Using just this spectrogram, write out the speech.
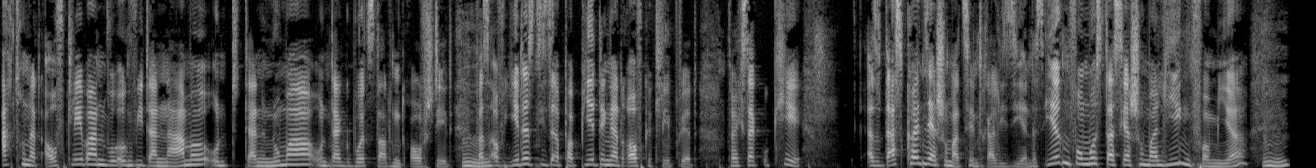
800 Aufklebern, wo irgendwie dein Name und deine Nummer und dein Geburtsdatum draufsteht. Mhm. Was auf jedes dieser Papierdinger draufgeklebt wird. Da habe ich gesagt, okay, also das können sie ja schon mal zentralisieren. Das irgendwo muss das ja schon mal liegen von mir. Mhm.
